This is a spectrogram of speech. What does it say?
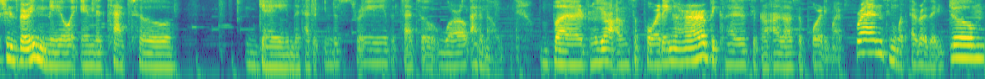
she's very new in the tattoo game, the tattoo industry, the tattoo world, I don't know but yeah i'm supporting her because you know i love supporting my friends and whatever they do.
